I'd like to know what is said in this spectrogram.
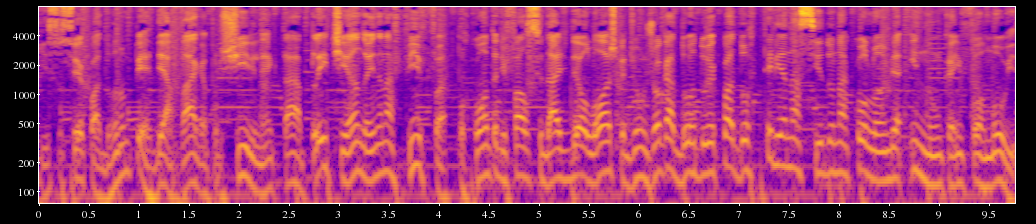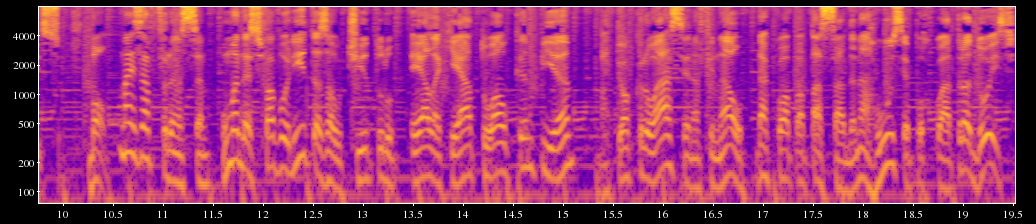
Isso se o Equador não perder a vaga para o Chile, né, que está pleiteando ainda na FIFA por conta de falsidade ideológica de um jogador do Equador que teria nascido na Colômbia e nunca informou isso. Bom, mas a França, uma das favoritas ao título, ela que é a atual campeã, bateu a Croácia na final da Copa passada na Rússia por 4 a 2,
